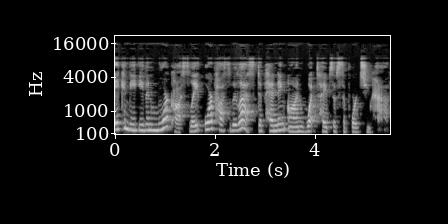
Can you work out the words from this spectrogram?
it can be even more costly or possibly less, depending on what types of supports you have.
